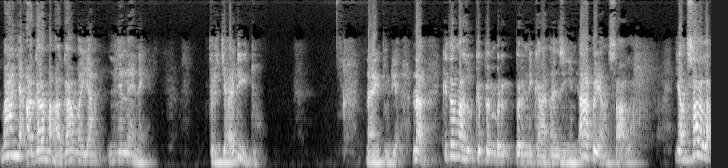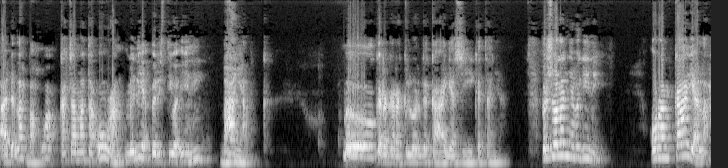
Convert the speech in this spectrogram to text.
Banyak agama-agama yang nyeleneh. Terjadi itu. Nah itu dia. Nah kita masuk ke pernikahan anjing ini. Apa yang salah? Yang salah adalah bahwa kacamata orang melihat peristiwa ini banyak. Oh, gara-gara keluarga kaya sih katanya. Persoalannya begini. Orang kaya lah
